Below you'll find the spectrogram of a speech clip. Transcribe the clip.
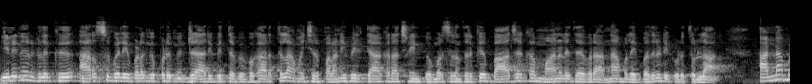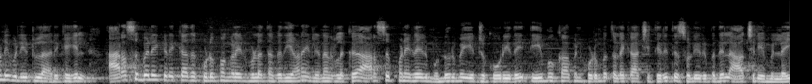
இளைஞர்களுக்கு அரசு வேலை வழங்கப்படும் என்று அறிவித்த விவகாரத்தில் அமைச்சர் பழனிவேல் தியாகராஜனின் விமர்சனத்திற்கு பாஜக மாநில தலைவர் அண்ணாமலை பதிலடி கொடுத்துள்ளார். அண்ணாமலை வெளியிட்டுள்ள அறிக்கையில் அரசு வேலை கிடைக்காத குடும்பங்களில் உள்ள தகுதியான இளைஞர்களுக்கு அரசு பணிகளில் முன்னுரிமை என்று கூறியதை திமுகவின் குடும்ப தொலைக்காட்சி திரித்து சொல்லியிருப்பதில் ஆச்சரியமில்லை.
